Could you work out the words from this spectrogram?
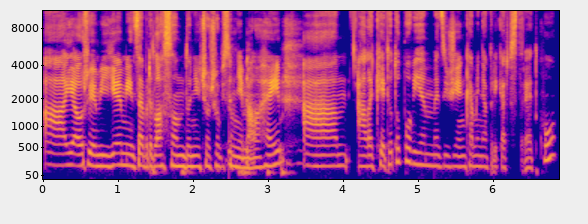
A ja už viem, jemi, zabrdla som do niečo, čo by som nemala, hej. A, ale keď toto poviem medzi žienkami napríklad v stredku,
